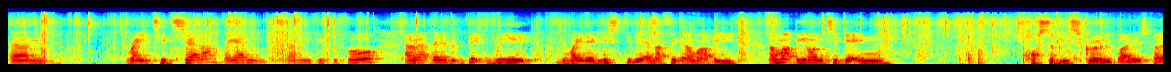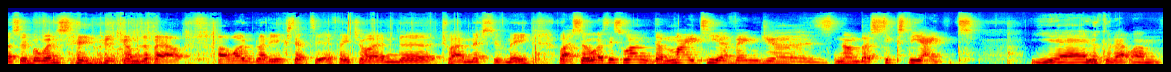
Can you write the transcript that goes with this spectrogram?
Um, rated seller. They hadn't done anything before, and they had a bit weird the way they listed it. And I think I might be I might be on to getting possibly screwed by this person, but we'll see when it comes about. I won't bloody accept it if they try and uh, try and mess with me. Right, so what's this one? The Mighty Avengers, number 68. Yeah, look at that one.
